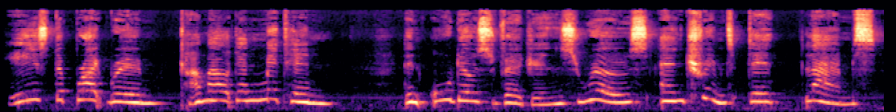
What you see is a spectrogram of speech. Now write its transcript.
Here's the bridegroom, come out and meet him. Then all those virgins rose and trimmed their lamps.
